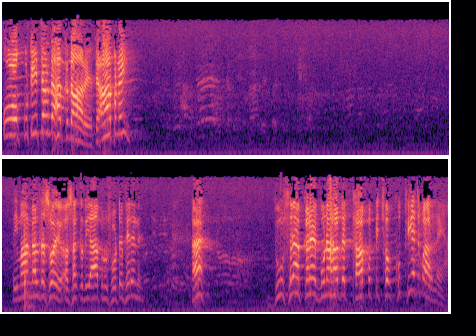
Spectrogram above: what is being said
وہ کٹیچن کا حقدار ہے، تے آپ نہیں؟ ایمان نال دسو اصل کدی آپ چھوٹے پھیرے نے؟ ہاں؟ دوسرا کرے گناہ تے تھپ پچھوں کتھی چ مارنے ہاں۔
